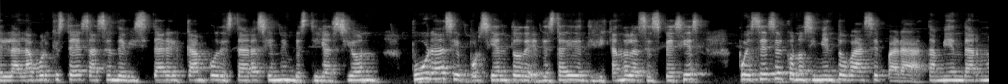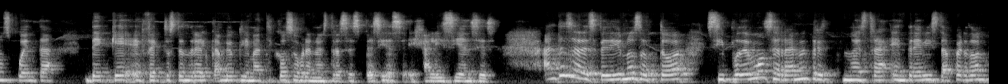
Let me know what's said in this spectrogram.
eh, la labor que ustedes hacen de visitar el campo, de estar haciendo investigación pura, 100% de, de estar identificando las especies, pues es el conocimiento base para también darnos cuenta de qué efectos tendrá el cambio climático sobre nuestras especies eh, jaliscienses. Antes de despedirnos, doctor, si podemos cerrar nuestra entrevista, perdón,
